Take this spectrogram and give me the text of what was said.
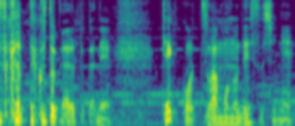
使ったことがあるとかね、結構つわものですしね、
